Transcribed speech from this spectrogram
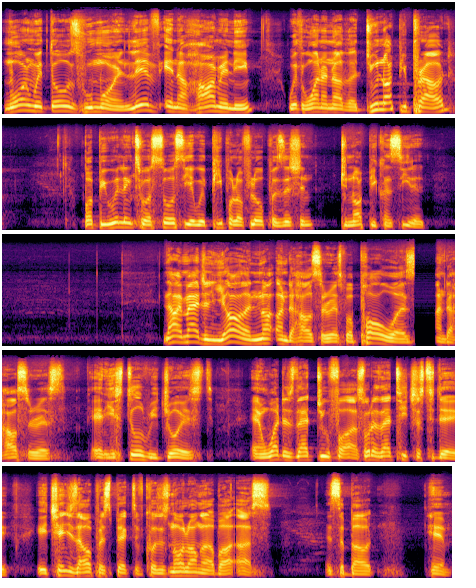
mourn with those who mourn, live in a harmony with one another. Do not be proud, but be willing to associate with people of low position. Do not be conceited. Now imagine y'all are not under house arrest, but Paul was under house arrest, and he still rejoiced. And what does that do for us? What does that teach us today? It changes our perspective because it's no longer about us, it's about him.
